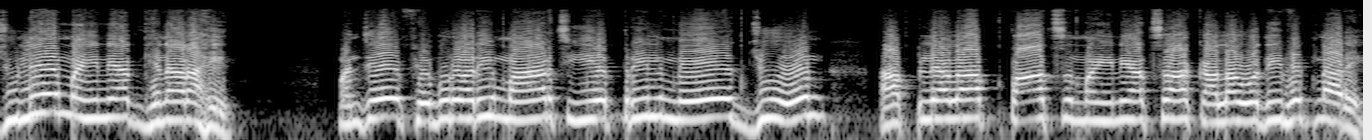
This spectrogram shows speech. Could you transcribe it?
जुलै महिन्यात घेणार आहेत. म्हणजे फेब्रुवारी मार्च एप्रिल मे जून आपल्याला पाच महिन्याचा कालावधी भेटणार आहे.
